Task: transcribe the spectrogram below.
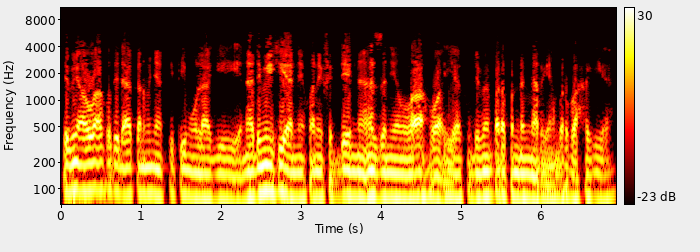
demi Allah aku tidak akan menyakitimu lagi nah demikian ya khonifuddin azani wa iyyakum demikian para pendengar yang berbahagia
